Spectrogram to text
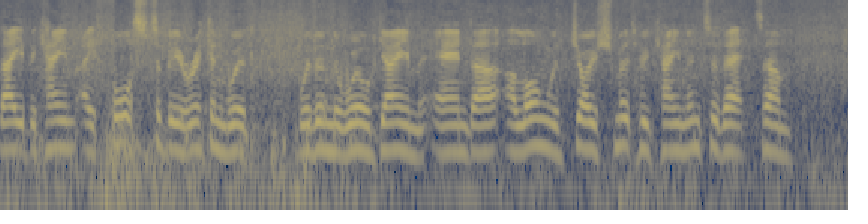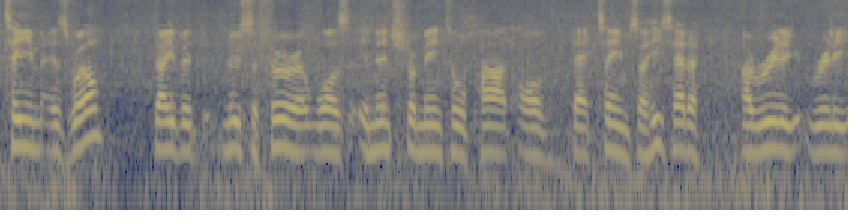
they became a force to be reckoned with within the world game. And uh, along with Joe Schmidt who came into that um, team as well David Nucifora was an instrumental part of that team. So he's had a, a really really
